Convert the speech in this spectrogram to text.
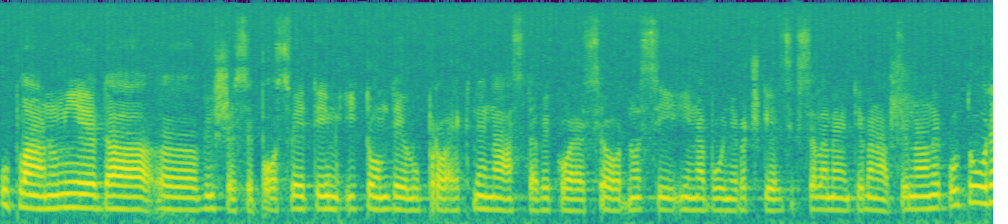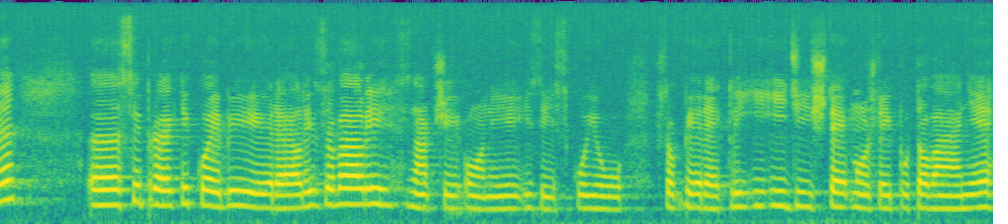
u planu mi je da e, više se posvetim i tom delu projektne nastave koja se odnosi i na bunjevački jezik s elementima nacionalne kulture. E, svi projekti koje bi realizovali, znači oni iziskuju, što bi rekli, i iđište, možda i putovanje,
